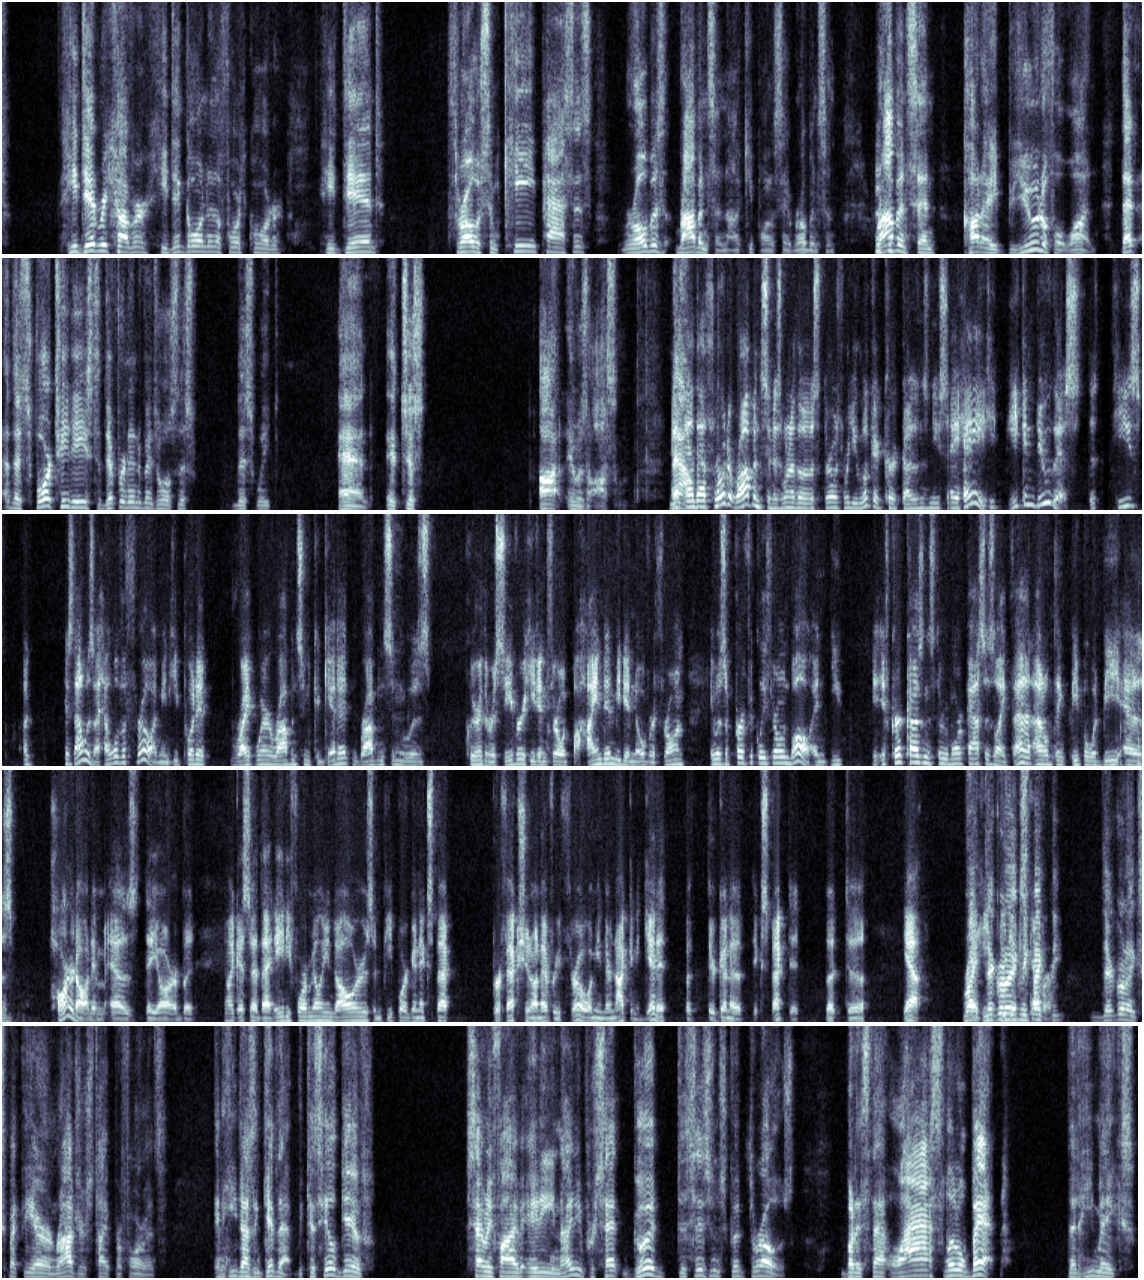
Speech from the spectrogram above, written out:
he did recover. He did go into the fourth quarter. He did throw some key passes. Robinson, I keep wanting to say Robinson. Robinson caught a beautiful one. That there's four TDs to different individuals this this week, and it just uh, it was awesome. Now, and, and, that throw to Robinson is one of those throws where you look at Kirk Cousins and you say, "Hey, he, he can do this. He's a because that was a hell of a throw. I mean, he put it right where Robinson could get it. and Robinson was clear the receiver. He didn't throw it behind him. He didn't overthrow him. It was a perfectly thrown ball, and you if Kirk Cousins threw more passes like that, I don't think people would be as hard on him as they are. But like I said, that $84 million and people are going to expect perfection on every throw. I mean, they're not going to get it, but they're going to expect it. But uh, yeah. Right. Yeah, he, they're going to expect recover. the they're going to expect the Aaron Rodgers type performance. And he doesn't give that because he'll give 75, 80, 90% good decisions, good throws but it's that last little bit that he makes.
